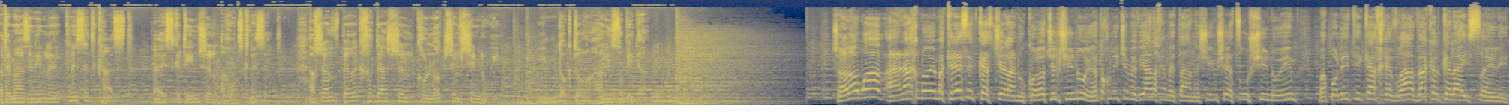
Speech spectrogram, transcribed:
אתם מאזינים לכנסת קאסט, ההסכתים של ערוץ כנסת. עכשיו פרק חדש של קולות של שינוי, עם דוקטור הני זובידה. שלום רב, אנחנו עם הכנסת קאסט שלנו, קולות של שינוי, התוכנית שמביאה לכם את האנשים שיצרו שינויים בפוליטיקה, חברה והכלכלה הישראלית.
